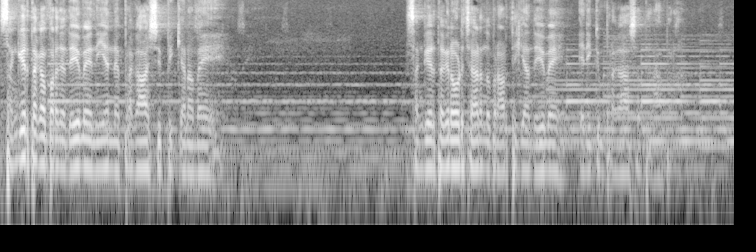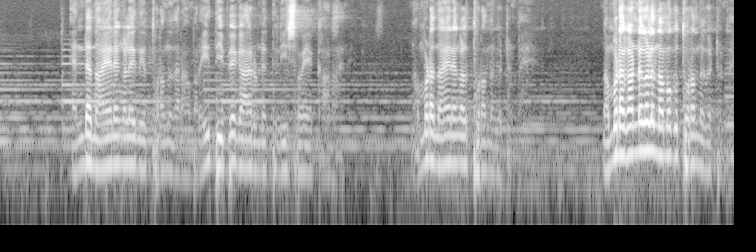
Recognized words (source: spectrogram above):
സങ്കീർത്തകൻ പറഞ്ഞ ദൈവമേ നീ എന്നെ പ്രകാശിപ്പിക്കണമേ. സങ്കീർത്തകനോട് ചേർന്ന് പ്രാർത്ഥിക്കാൻ ദൈവമേ എനിക്കും പ്രകാശം തരാൻ പറ. എന്റെ നയനങ്ങളെ നീ തുറന്നു തരാൻ പറ. ഈ ദിവ്യകാരുണ്യത്തിൽ ഈശോയെ കാണാൻ. നമ്മുടെ നയനങ്ങൾ തുറന്നു കിട്ടണ്ടേ. നമ്മുടെ കണ്ണുകൾ നമുക്ക് തുറന്നു കിട്ടണ്ടേ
